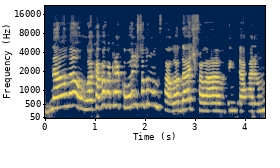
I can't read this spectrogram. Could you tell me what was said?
Não, não, acabar com a Cracolândia, todo mundo fala. O Haddad falava, tentaram.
